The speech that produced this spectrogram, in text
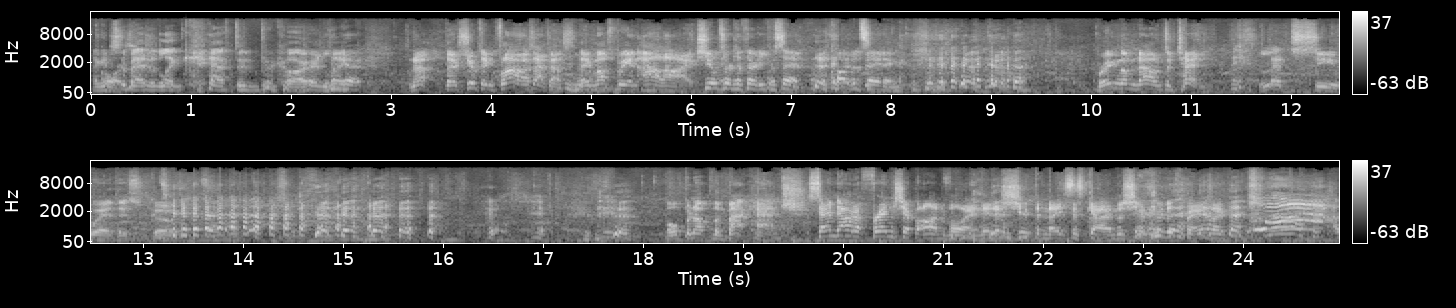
I can just imagine like Captain Picard, like, Yeah. no, they're shooting flowers at us. They must be an ally. Shields are to thirty percent, compensating. Bring them down to ten. Let's see where this goes. Open up the back hatch. Send out a friendship envoy and they just shoot the nicest guy on the ship into space. Like, Up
